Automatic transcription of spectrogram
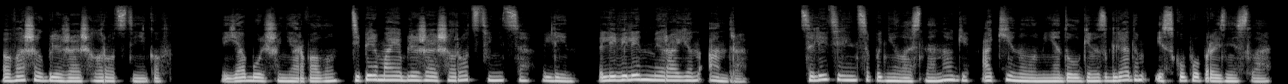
ваших ближайших родственников. Я больше не Арвалон. Теперь моя ближайшая родственница — Лин. Левелин Мирайон Андра». Целительница поднялась на ноги, окинула меня долгим взглядом и скупо произнесла.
